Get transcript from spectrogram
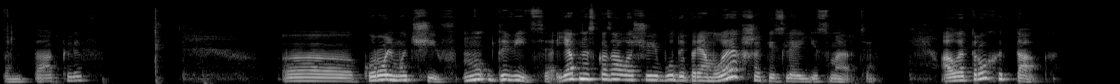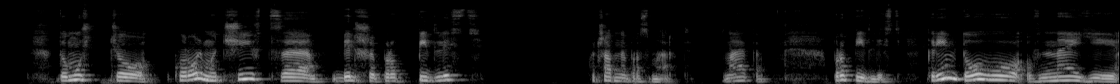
пентаклів. Е, Король мечів. Ну, дивіться, я б не сказала, що їй буде прям легше після її смерті, але трохи так. Тому що король мечів це більше про підлість, хоча б не про смерть. Знаєте? Про підлість. Крім того, в неї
